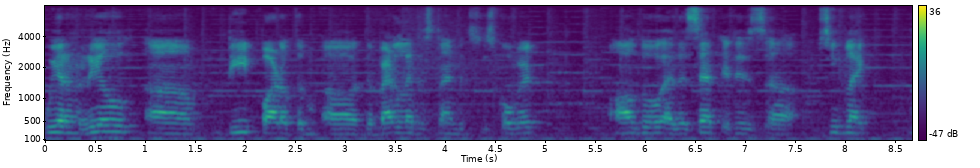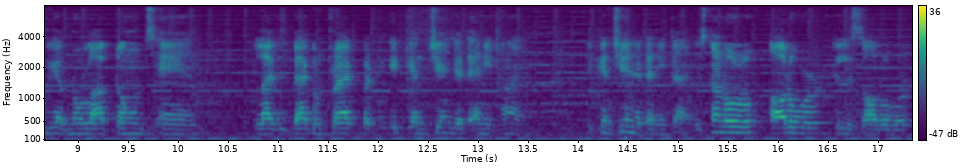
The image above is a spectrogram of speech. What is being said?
we are in a real uh, deep part of the uh, the battle at this time with this COVID. Although, as I said, it is uh, seems like we have no lockdowns and life is back on track, but it can change at any time. It can change at any time. It's not all, all over till it's all over.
